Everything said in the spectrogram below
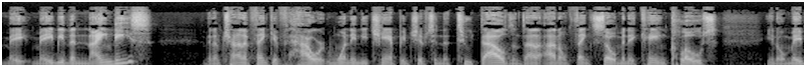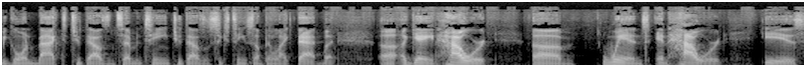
May, maybe the 90s. I mean, I'm trying to think if Howard won any championships in the 2000s. I, I don't think so. I mean, it came close. You know, maybe going back to 2017, 2016, something like that. But uh, again, Howard um, wins, and Howard is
